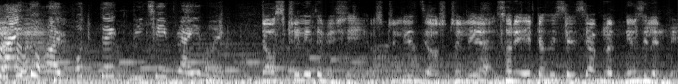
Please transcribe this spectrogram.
প্রায় তো হয় প্রত্যেক বিচেই প্রায় হয়। এটা অস্ট্রেলিয়াতে বেশি অস্ট্রেলিয়া যে অস্ট্রেলিয়া সরি এটা হয়েছে যে আপনার নিউজিল্যান্ডে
